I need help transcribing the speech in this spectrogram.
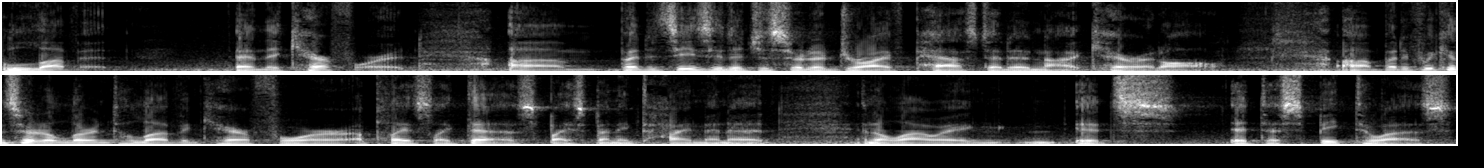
love it and they care for it. Um, but it's easy to just sort of drive past it and not care at all. Uh, but if we can sort of learn to love and care for a place like this by spending time in it and allowing its it to speak to us,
